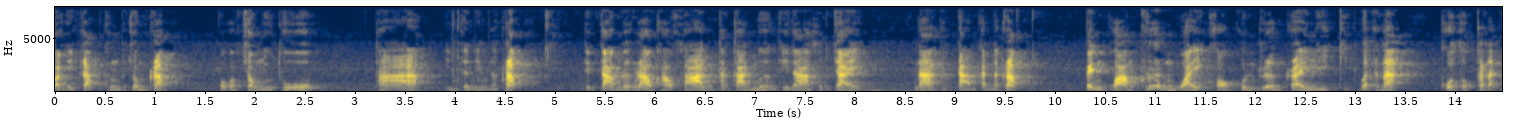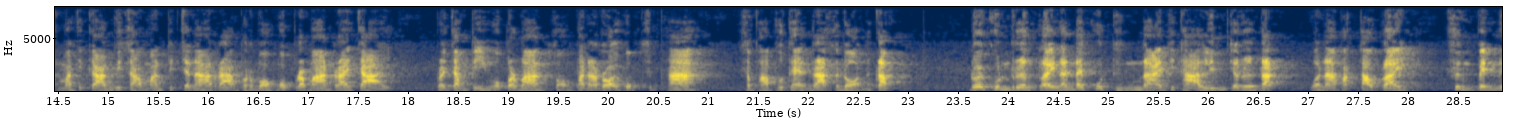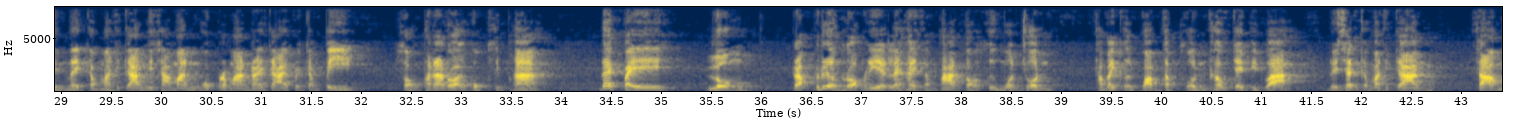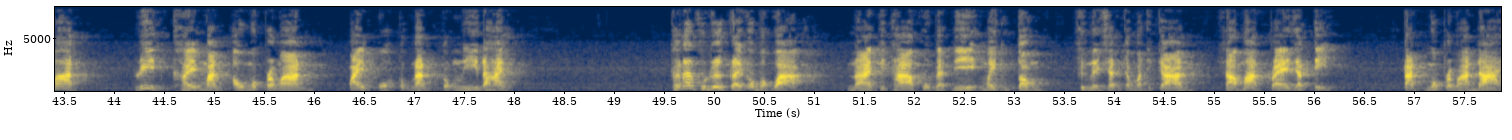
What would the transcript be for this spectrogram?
วัสดีครับ คุณผู้ชมครับ พบกับช่อง YouTube ถาอินเตอร์นิวนะครับ ติดตามเรื่องราวข่าวสารทางการเมืองที่น่าสนใจ น่าติดตามกันนะครับ เป็นความเคลื่อนไหวของคุณเรืองไกรลีกิจวัฒนะโฆษกคณะกรรมาการวิสามันพิจารณาร่างพรบงบประมาณรายจ่าย ประจำปีงบประมาณ 2565 สภาผู้แทนราษฎรนะครับ โดยคุณเรืองไกรนั้นได้พูดถึงนายพิธาลิ้มเจริญรัตน์หัวหน้าพักเก้าไกล ซึ่งเป็นหนึ่งในกรรมธิการวิสามันงบประมาณรายจ่ายประจำปี 2565 ได้ไปลงรับเรื่องร้องเรียนและให้สัมภาษณ์ต่อสื่อมวลชนทำให้เกิดความสับสนเข้าใจผิดว่า ในชั้นกรรมธิการสามารถรีดไขมันเอางบประมาณไปโปะตรงนั้นตรงนี้ได้ ทางด้านคุณเรืองไกรก็บอกว่า นายพิธาพูดแบบนี้ไม่ถูกต้อง ซึ่งในชั้นกรรมธิการสามารถแปรยติ ตัดงบประมาณได้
